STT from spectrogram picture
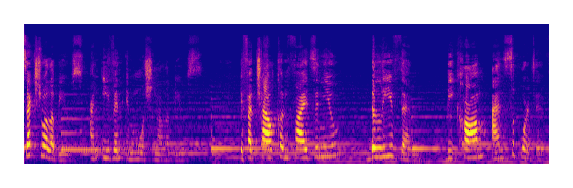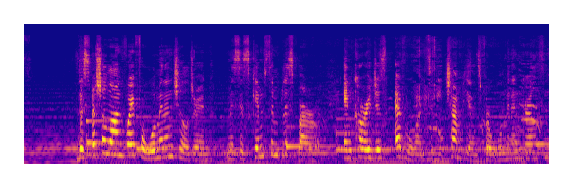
sexual abuse, and even emotional abuse. If a child confides in you, believe them, be calm and supportive. The Special Envoy for Women and Children, Mrs. Kim Simplis Barrow, encourages everyone to be champions for women and girls in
